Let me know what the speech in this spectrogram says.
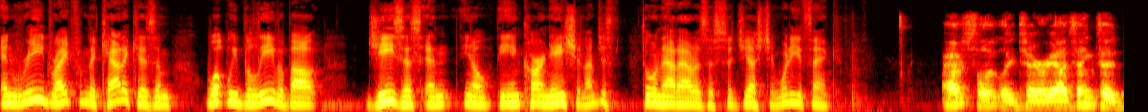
and read right from the catechism what we believe about Jesus and you know the incarnation. I'm just throwing that out as a suggestion. What do you think? Absolutely, Terry. I think that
